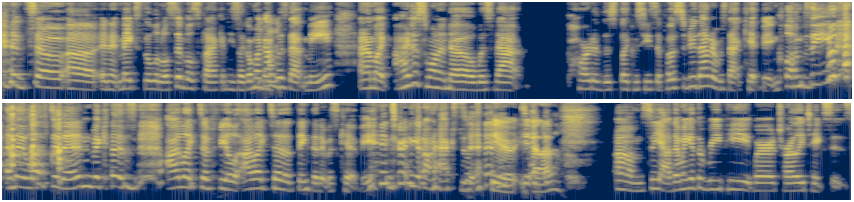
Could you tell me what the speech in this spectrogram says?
and so uh and it makes the little cymbals clack and he's like, "Oh my god, Mhm. was that me?" And I'm like, "I just want to know was that part of this? Like, was he supposed to do that or was that Kit being clumsy? and they left it in because I like to feel, I like to think that it was Kit being doing it on accident. Cute, yeah. Um, so yeah, then we get the repeat where Charlie takes his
